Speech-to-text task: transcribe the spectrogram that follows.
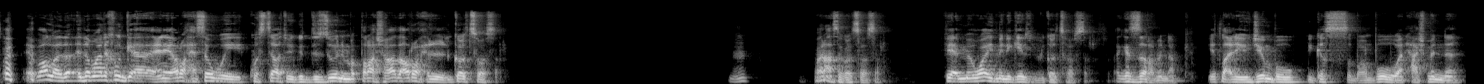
والله اذا مالي خلق يعني أروح أسوي كوستات ويقدزوني من الطراش هذا أروح ال Gold Saucer وناسه Gold Saucer في وايد mini games بال Gold Saucer أقزرها من هناك. يطلع لي Yojimbo يقص بامبو وأنحاش منه.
